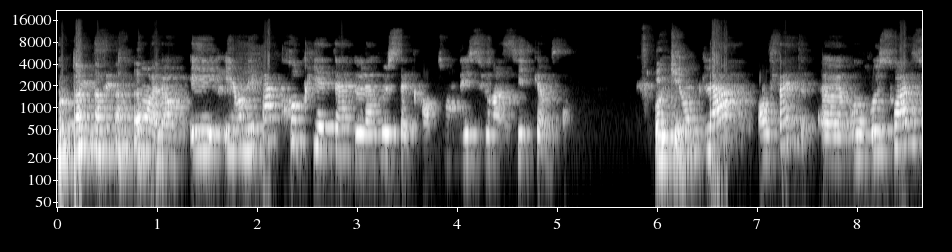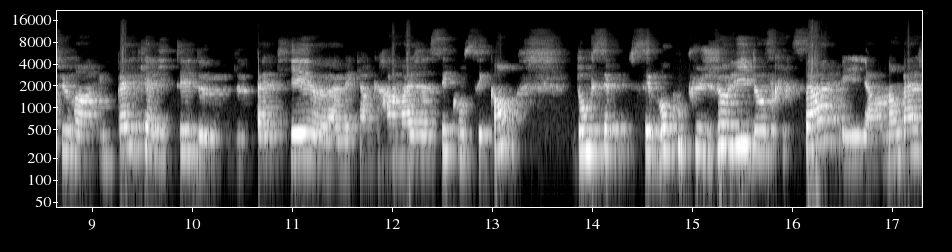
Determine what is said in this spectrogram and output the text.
c'est tout bon alors. Et, et on n'est pas propriétaire de la recette quand on est sur un site comme ça. Donc là, en fait, euh, on reçoit sur une belle qualité de, papier euh, avec un grammage assez conséquent. Donc c'est beaucoup plus joli d'offrir ça et il y a un emballage.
